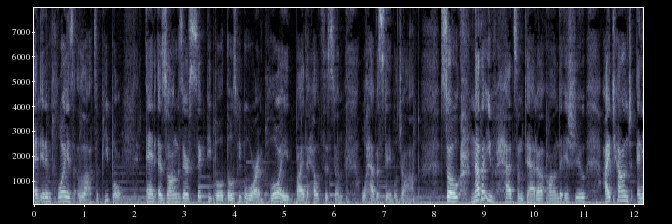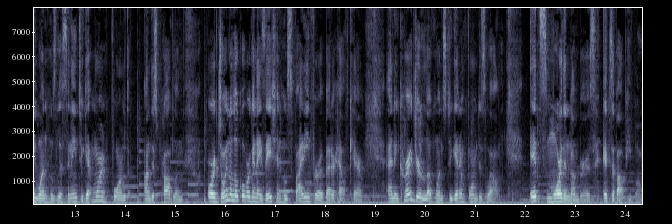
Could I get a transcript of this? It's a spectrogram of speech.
and it employs lots of people. And as long as there are sick people, those people who are employed by the health system will have a stable job. So now that you've had some data on the issue, I challenge anyone who's listening to get more informed on this problem or join a local organization who's fighting for a better healthcare and encourage your loved ones to get informed as well. It's more than numbers, it's about people.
